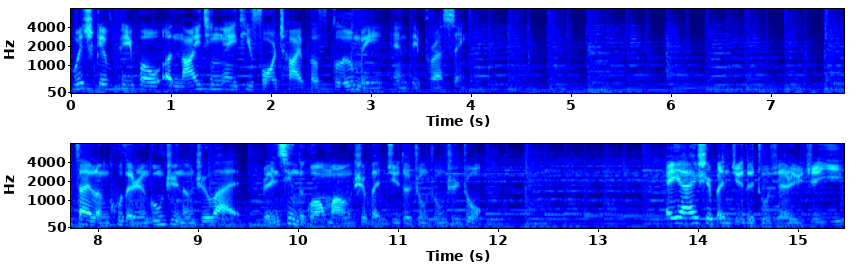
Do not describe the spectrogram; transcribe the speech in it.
Which give people a 1984 type of gloomy and depressing. 在冷酷的人工智能之外，人性的光芒是本剧的重中之重。AI 是本剧的主旋律之一，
